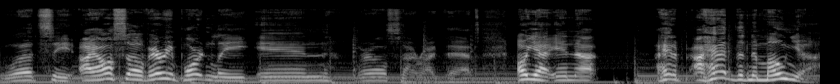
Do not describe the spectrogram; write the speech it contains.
let's see. I also very importantly in where else did I write that? Oh yeah, in uh, I had a, I had the pneumonia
